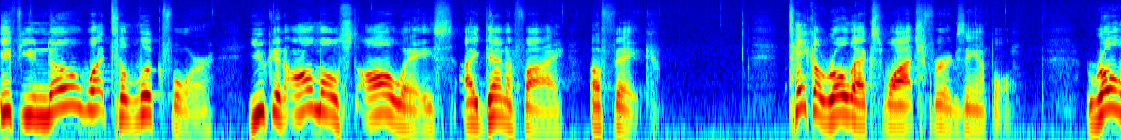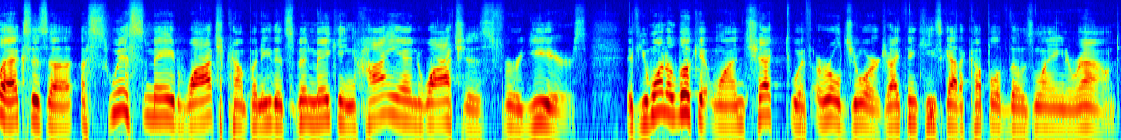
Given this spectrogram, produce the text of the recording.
if you know what to look for, you can almost always identify a fake. Take a Rolex watch, for example. Rolex is a, a Swiss made watch company that's been making high end watches for years. If you want to look at one, check with Earl George. I think he's got a couple of those laying around.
